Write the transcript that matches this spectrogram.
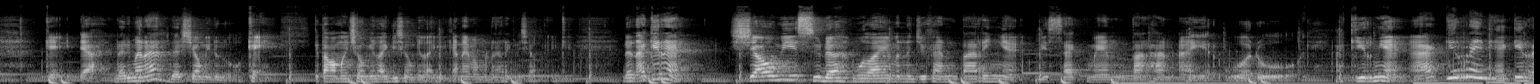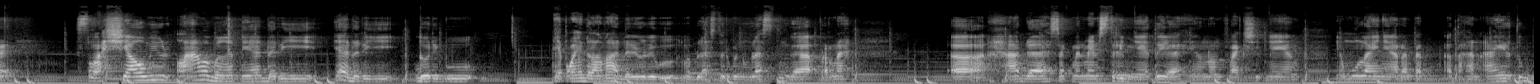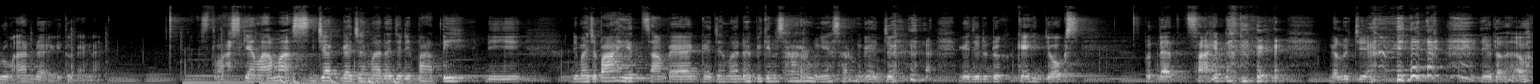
Oke, okay, ya dari mana? Dari Xiaomi dulu. Oke, okay. kita ngomongin Xiaomi lagi, Xiaomi lagi karena emang menarik nih Xiaomi. Okay. Dan akhirnya Xiaomi sudah mulai menunjukkan taringnya di segmen tahan air. Waduh, okay. akhirnya, akhirnya nih akhirnya. Setelah Xiaomi lama banget ya dari ya dari 2000 ya pokoknya udah lama dari 2015 2016 tuh nggak pernah uh, ada segmen mainstreamnya itu ya yang non flagshipnya yang yang mulainya rempet tahan air tuh belum ada gitu kan. Setelah sekian lama sejak Gajah Mada jadi patih di di Majapahit sampai Gajah Mada bikin sarung ya sarung gajah. Gajah duduk kayak jokes. Put that side. Nggak lucu ya. Ya udah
